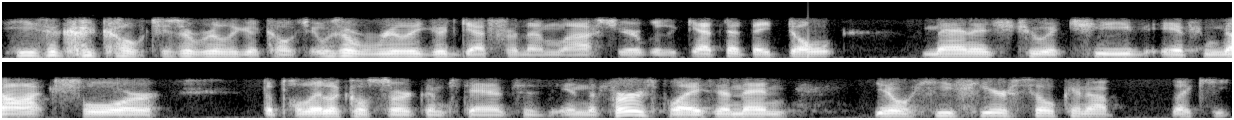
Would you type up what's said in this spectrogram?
he's a good coach. He's a really good coach. It was a really good get for them last year. It was a get that they don't manage to achieve if not for the political circumstances in the first place. And then, you know, he's here soaking up. Like he,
